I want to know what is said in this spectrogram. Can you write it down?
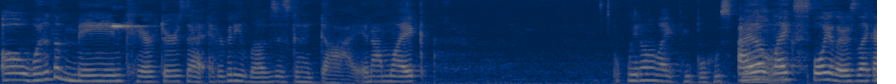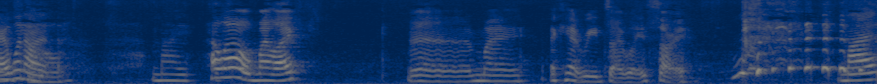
"Oh, one of the main characters that everybody loves is gonna die," and I'm like, We don't like people who spoil. I don't like spoilers. Like I Please went on my Hello, my life. Uh, my I can't read sideways. Sorry. my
